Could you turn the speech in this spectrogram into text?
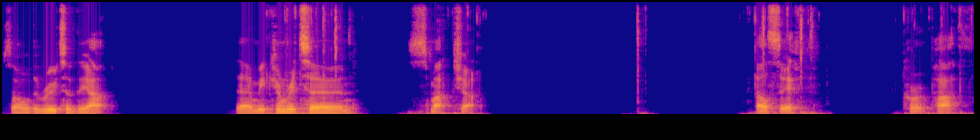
so the root of the app, then we can return smack chat else if current path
